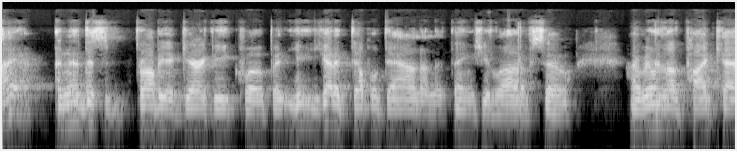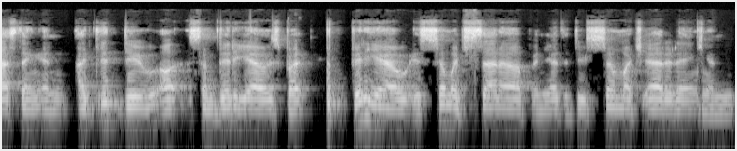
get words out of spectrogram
I, I know this is probably a Gary Vee quote, but you, you got to double down on the things you love. So, I really love podcasting, and I did do uh, some videos, but video is so much setup, and you have to do so much editing and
